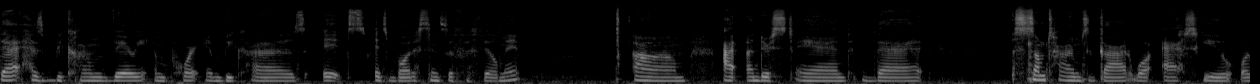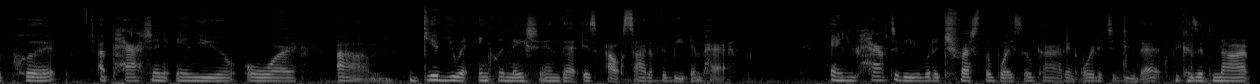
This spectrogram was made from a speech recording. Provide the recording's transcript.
that has become very important because it's it's brought a sense of fulfillment. Um, I understand that sometimes God will ask you or put a passion in you or um, give you an inclination that is outside of the beaten path. And you have to be able to trust the voice of God in order to do that because if not,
